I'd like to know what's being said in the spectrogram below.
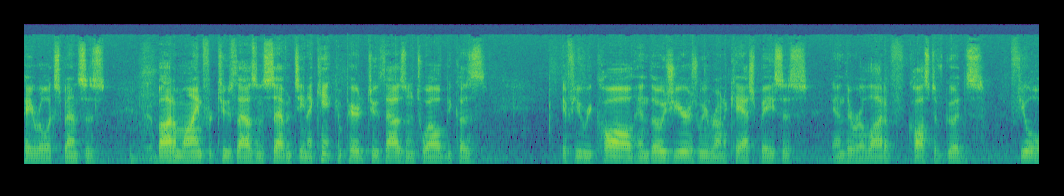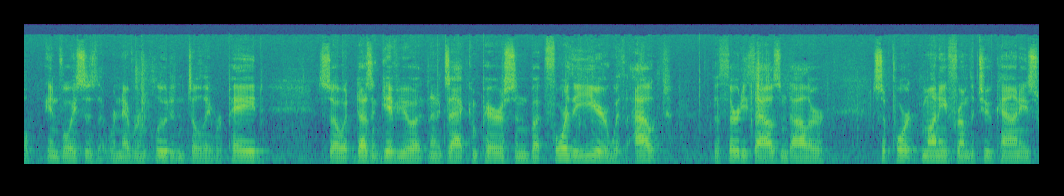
payroll expenses. Bottom line for 2017, I can't compare to 2012 because if you recall, in those years, we were on a cash basis, and there were a lot of cost of goods, fuel invoices that were never included until they were paid. So it doesn't give you a- an exact comparison, but for the year, without the $30,000 support money from the two counties,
